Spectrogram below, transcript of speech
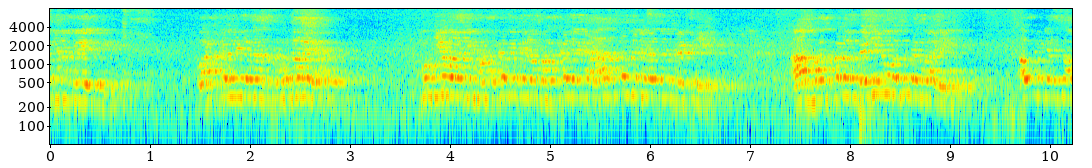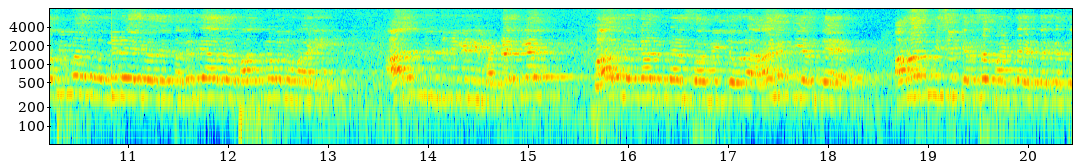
ಜಿಲ್ಲೆಯಲ್ಲಿ ಒಕ್ಕಲಿಗರ ಸಮುದಾಯ, ಮುಖ್ಯವಾಗಿ ಒಕ್ಕಲಿಗರ ಮಕ್ಕಳಿಗೆ ಆಸ್ತಮನೆಗಳನ್ನು ಕಟ್ಟಿ ಆ ಮಕ್ಕಳು ಬೆಳೆಯುವಂತೆ ಮಾಡಿ ಅವರಿಗೆ ಸ್ವಾಭಿಮಾನವನ್ನು ನಿರ್ಣಯಗಳಲ್ಲಿ ತನ್ನದೇ ಆದ ಪಾತ್ರವನ್ನು ಮಾಡಿ ಆದಿತ್ಯಗಿರಿ ಮಠಕ್ಕೆ ಬಾಲಗಂಗಾಧರ ಸ್ವಾಮೀಜಿ ಅವರ ಆಣತಿಯಂತೆ ಅಹರ್ನಿಶಿ ಕೆಲಸ ಮಾಡ್ತಾ ಇರ್ತಕ್ಕಂಥ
